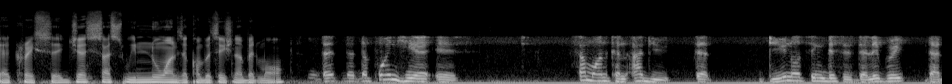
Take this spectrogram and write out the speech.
uh, Chris? Uh, just as we nuance the conversation a bit more. the, the, the point here is someone can argue that do you not think this is deliberate that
